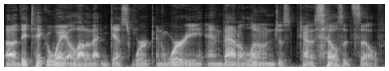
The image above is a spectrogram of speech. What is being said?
Uh, they take away a lot of that guesswork and worry, and that alone just kind of sells itself.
